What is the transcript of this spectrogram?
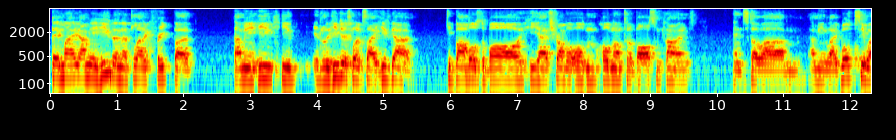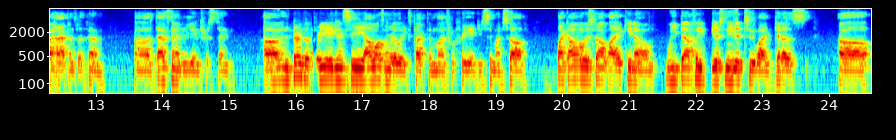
They might. I mean, he's an athletic freak, but I mean, he he it, he just looks like he's got he bobbles the ball. He has trouble holding holding on to the ball sometimes, and so um, I mean, like we'll see what happens with him. Uh, that's going to be interesting. Uh, in terms of free agency, I wasn't really expecting much for free agency myself. Like I always felt like you know we definitely just needed to like get us uh,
